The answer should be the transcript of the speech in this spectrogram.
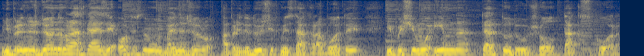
в непринужденном рассказе офисному менеджеру о предыдущих местах работы и почему именно ты оттуда ушел так скоро.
